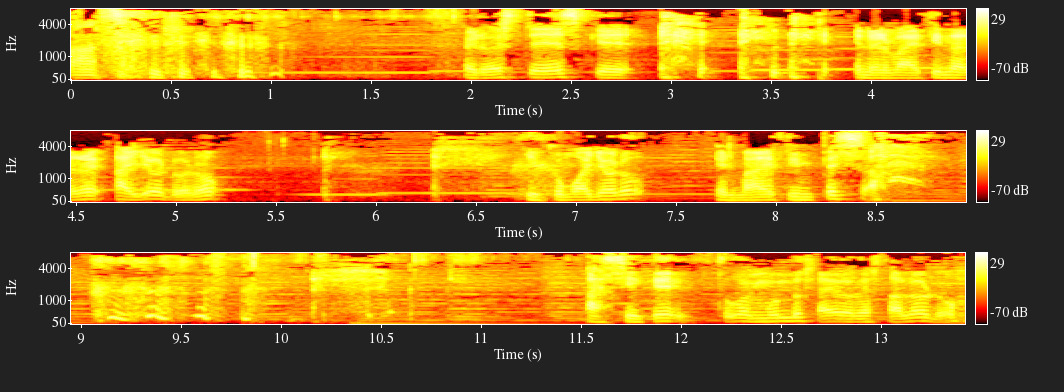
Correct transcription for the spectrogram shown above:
Ah, sí. Pero este es que en el maletín hay oro, ¿no? Y como hay oro, el maletín pesa. Así que todo el mundo sabe dónde está el oro.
